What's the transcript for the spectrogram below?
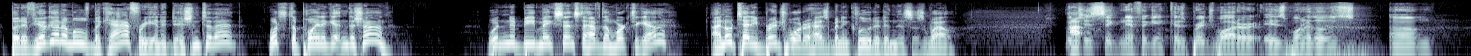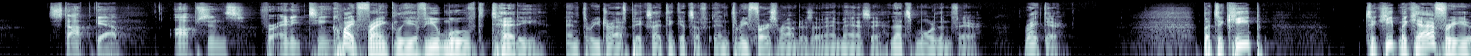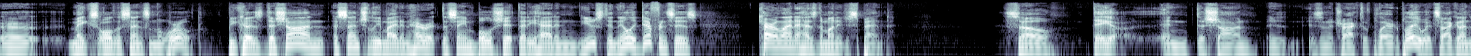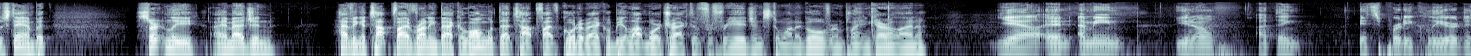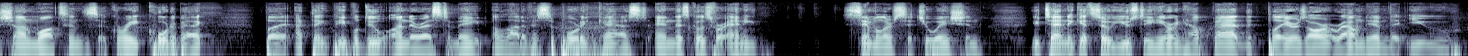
But if you're going to move McCaffrey in addition to that, what's the point of getting Deshaun? Wouldn't it be make sense to have them work together? I know Teddy Bridgewater has been included in this as well. Which is significant because Bridgewater is one of those um, stopgap options for any team. Quite frankly, if you moved Teddy and three draft picks, I think it's a and three first rounders. May I say that's more than fair, right there. But to keep to keep McCaffrey uh, makes all the sense in the world because Deshaun essentially might inherit the same bullshit that he had in Houston. The only difference is Carolina has the money to spend, so they and Deshaun is, is an attractive player to play with, so I can understand. But certainly, I imagine having a top five running back along with that top five quarterback would be a lot more attractive for free agents to want to go over and play in Carolina. Yeah, and I mean, you know, I think it's pretty clear Deshaun Watson's a great quarterback, but I think people do underestimate a lot of his supporting cast, and this goes for any similar situation. You tend to get so used to hearing how bad the players are around him that you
